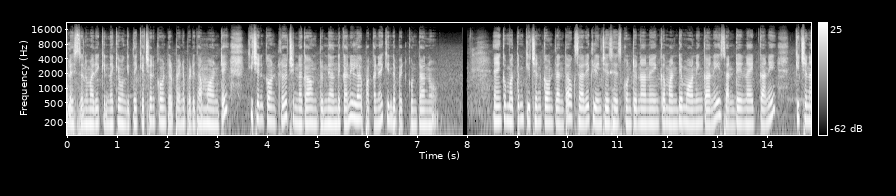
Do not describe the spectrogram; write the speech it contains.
ప్లేస్తుంది మరి కిందకి వంగితే కిచెన్ కౌంటర్ పైన పెడదాము అంటే కిచెన్ కౌంటర్ చిన్నగా ఉంటుంది. అందుకని ఇలా పక్కనే కింద పెట్టుకుంటాను. ఇంకా మొత్తం కిచెన్ కౌంటర్ అంతా ఒకసారి క్లీన్ చేసేసుకుంటున్నాను. ఇంకా మండే మార్నింగ్ కానీ సండే నైట్ కానీ కిచెన్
